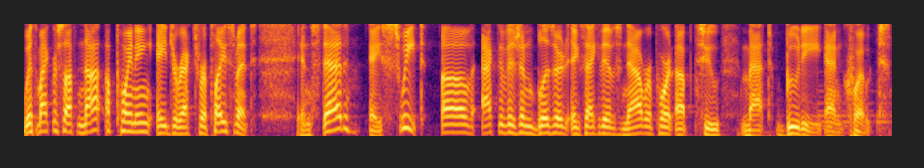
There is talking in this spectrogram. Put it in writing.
with Microsoft not appointing a direct replacement. Instead, a suite of Activision Blizzard executives now report up to Matt Booty, end quote.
